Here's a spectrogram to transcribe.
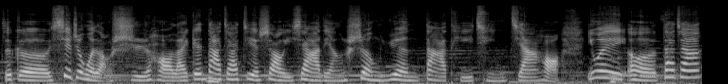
这个谢振伟老师哈来跟大家介绍一下梁胜院大提琴家哈，因为呃大家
